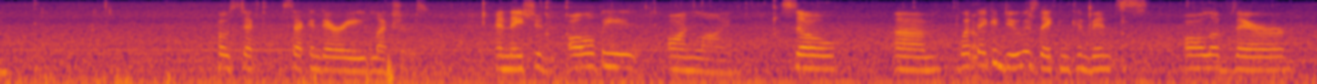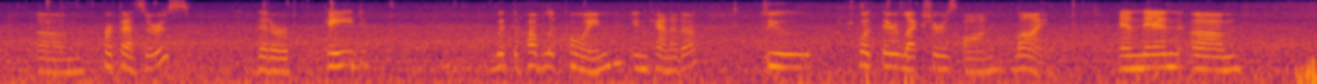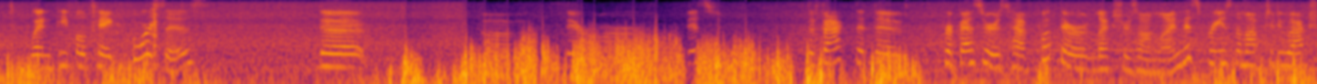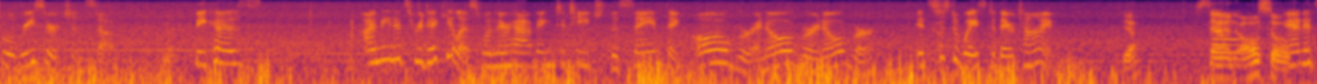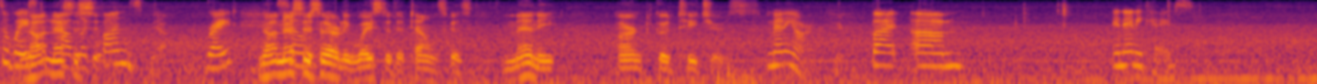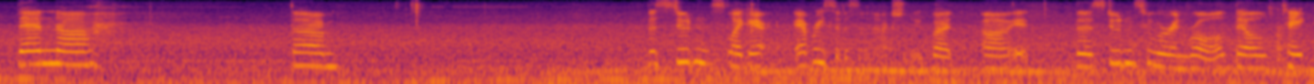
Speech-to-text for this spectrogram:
post-secondary lectures, and they should all be online. So, um, what they can do is they can convince all of their um, professors that are paid with the public coin in Canada to put their lectures online. And then um, when people take courses, the um, there are this the fact that the professors have put their lectures online. This frees them up to do actual research and stuff because. I mean, it's ridiculous when they're having to teach the same thing over and over and over. It's just a waste of their time. Yeah. So and also, and it's a waste not of public funds, yeah, right? not So- necessarily wasted their talents because many aren't good teachers. Many aren't. But um, in any case, then uh, the the students, like every citizen actually, but uh, it, the students who are enrolled, they'll take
